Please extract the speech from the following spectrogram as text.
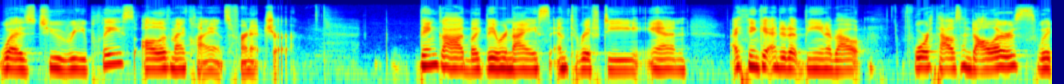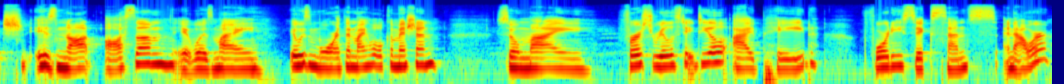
was to replace all of my clients' furniture. Thank God, like, they were nice and thrifty. And I think it ended up being about $4,000, which is not awesome. It was my, it was more than my whole commission. So, my first real estate deal, I paid 46 cents an hour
